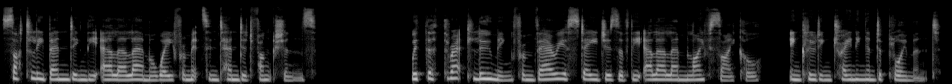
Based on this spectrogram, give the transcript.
subtly bending the LLM away from its intended functions. With the threat looming from various stages of the LLM lifecycle, including training and deployment,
